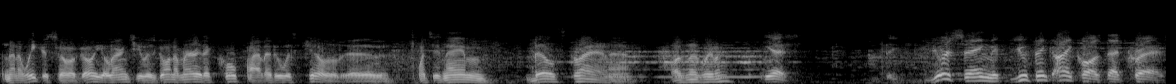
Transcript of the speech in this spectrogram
And then a week or so ago, you learned she was going to marry the co-pilot who was killed. Uh, what's his name? Bill Strand. Wasn't it, Wheeler? Yes. You're saying that you think I caused that crash.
